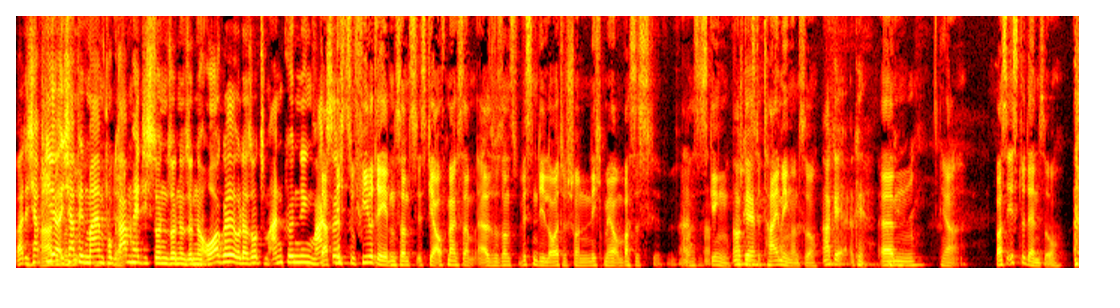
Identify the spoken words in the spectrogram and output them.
Warte, ich habe ah, hier, ich habe in meinem Programm ja. hätte ich so, ein, so, eine, so eine Orgel oder so zum Ankündigen. Magst Darf nicht zu viel reden, sonst ist die aufmerksam, also sonst wissen die Leute schon nicht mehr, um was es, was es ging. Okay. Du, Timing und so. Okay, okay. Ähm, ja. Was isst du denn so?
